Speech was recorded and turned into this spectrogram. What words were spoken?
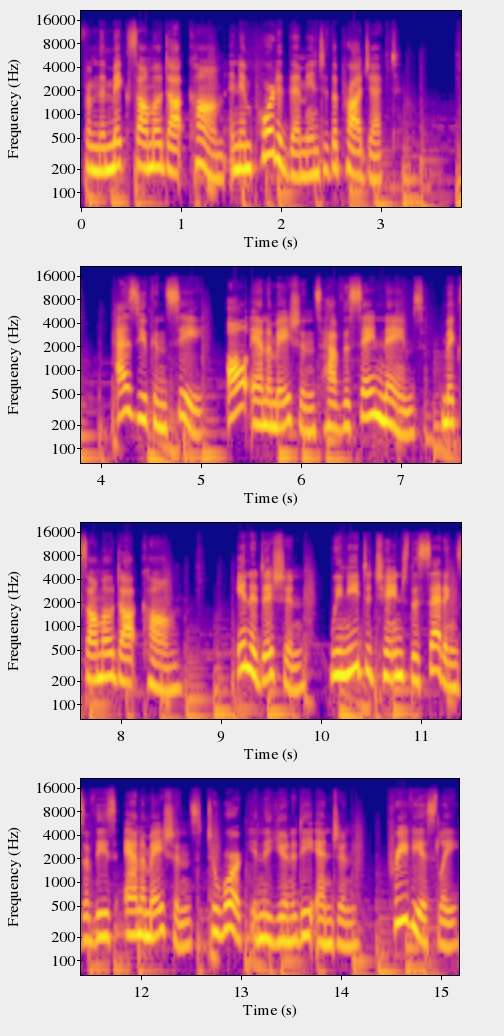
from the Mixamo.com and imported them into the project. As you can see, all animations have the same names, Mixamo.com. In addition, we need to change the settings of these animations to work in the Unity engine. Previously,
